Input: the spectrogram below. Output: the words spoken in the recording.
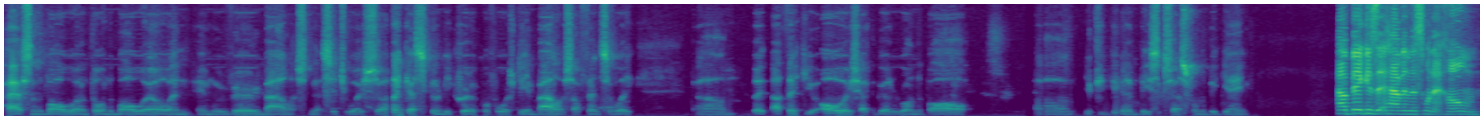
passing the ball well and throwing the ball well, and, and we're very balanced in that situation. So I think that's going to be critical for us, being balanced offensively. Um, but I think you always have to be able to run the ball um, if you're going to be successful in the big game. How big is it having this one at home?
